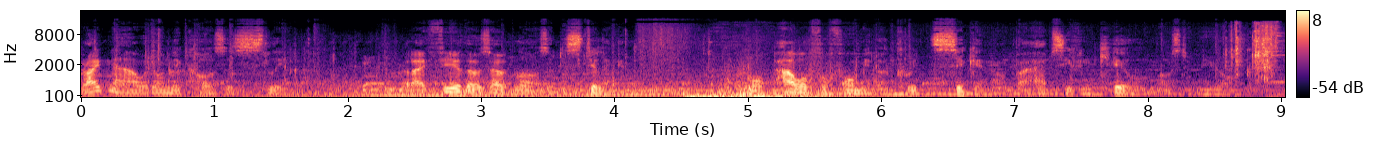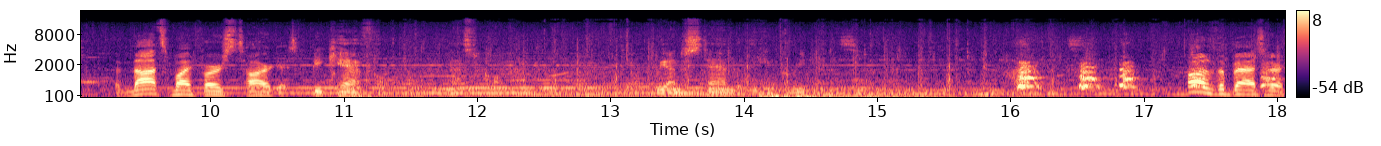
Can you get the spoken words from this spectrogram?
Right now, it only causes sleep. But I fear those outlaws are distilling it. A more powerful formula could sicken or perhaps even kill most of New York. And that's my first target. Be careful, Master Cormac. We understand that the ingredients... All the better.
